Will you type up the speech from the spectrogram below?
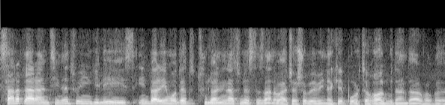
سر قرنطینه تو انگلیس این برای مدت طولانی نتونسته زن و بچهش رو ببینه که پرتغال بودن در واقع.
